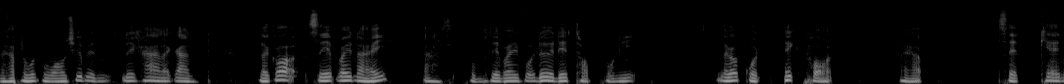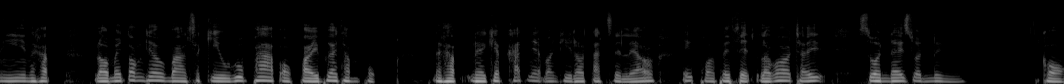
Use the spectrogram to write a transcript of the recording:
นะครับ สมมติผมเอาชื่อเป็นเลข5แล้วกัน แล้วก็เซฟไว้ไหนอะผมเซฟไว้โฟลเดอร์ desktop ตรงนี้ แล้วก็กด export นะครับเสร็จแค่นี้นะครับ เราไม่ต้องเที่ยวมาสกิลรูปภาพออกไปเพื่อทำปก นะครับในแคปคัตเนี่ยบางทีเราตัดเสร็จแล้ว export ไปเสร็จเราก็ใช้ส่วนใดส่วนหนึ่งของ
